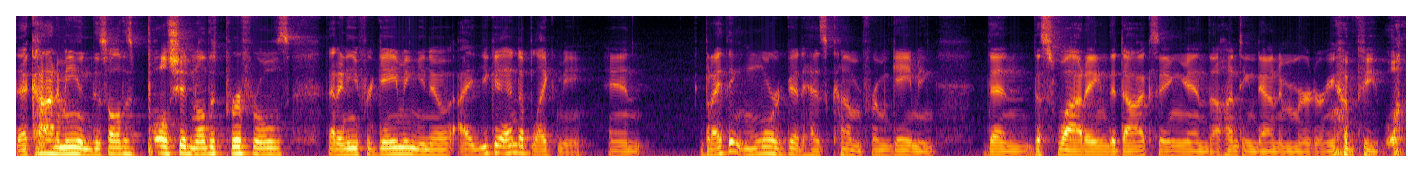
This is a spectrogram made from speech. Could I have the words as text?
the economy and this all this bullshit and all this peripherals that I need for gaming. You know, I you could end up like me, and but I think more good has come from gaming than the swatting, the doxing, and the hunting down and murdering of people.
